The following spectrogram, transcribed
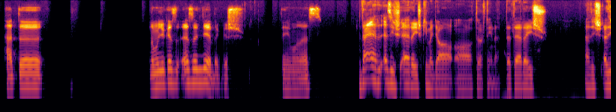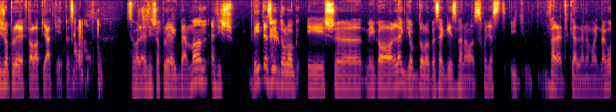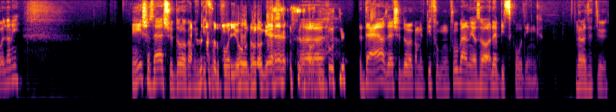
Hát, na mondjuk ez, ez egy érdekes téma lesz. De er, ez is, erre is kimegy a, a történet. Tehát erre is ez, is, ez is a projekt alapját képezi. Szóval ez is a projektben van, ez is létező dolog, és még a legjobb dolog az egészben az, hogy ezt így veled kellene majd megoldani. És az első dolog, amit ki fog... tudom, hogy jó dolog-e. de az első dolog, amit ki fogunk próbálni, az a Rebis Coding nevezetű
